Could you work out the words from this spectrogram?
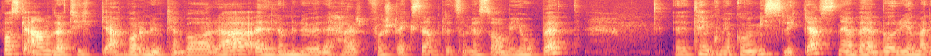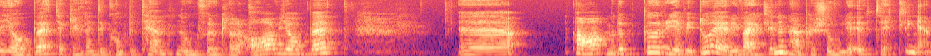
Vad ska andra tycka, vad det nu kan vara? Eller om det nu är det här första exemplet som jag sa med jobbet. Eh, tänk om jag kommer misslyckas när jag väl börjar med det jobbet. Jag kanske inte är kompetent nog för att klara av jobbet. Eh, ja, men då börjar vi, då är det ju verkligen den här personliga utvecklingen.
